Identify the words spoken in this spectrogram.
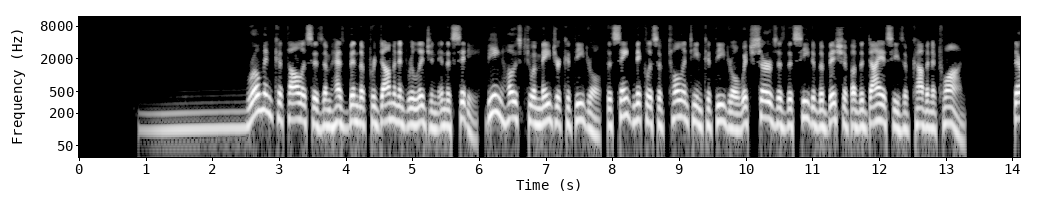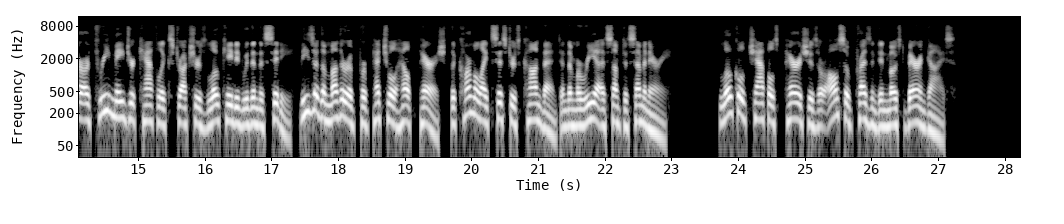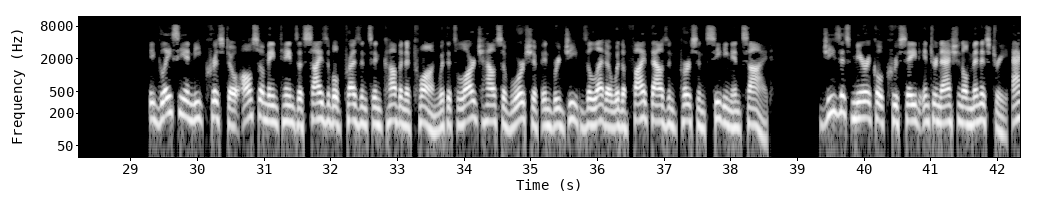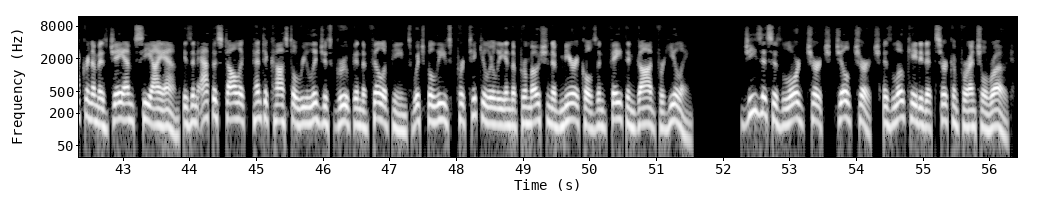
Roman Catholicism has been the predominant religion in the city, being host to a major cathedral, the St. Nicholas of Tolentine Cathedral which serves as the seat of the bishop of the Diocese of Cabanatuan. There are three major Catholic structures located within the city. These are the Mother of Perpetual Help Parish, the Carmelite Sisters Convent and the Maria Assumpta Seminary. Local chapels, parishes are also present in most barangays. Iglesia Ni Cristo also maintains a sizable presence in Cabanatuan with its large house of worship in Brigitte Zaleta with a 5,000-person seating inside. Jesus Miracle Crusade International Ministry acronym as JMCIM, is an apostolic Pentecostal religious group in the Philippines which believes particularly in the promotion of miracles and faith in God for healing. Jesus is Lord Church, JIL Church is located at Circumferential Road.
